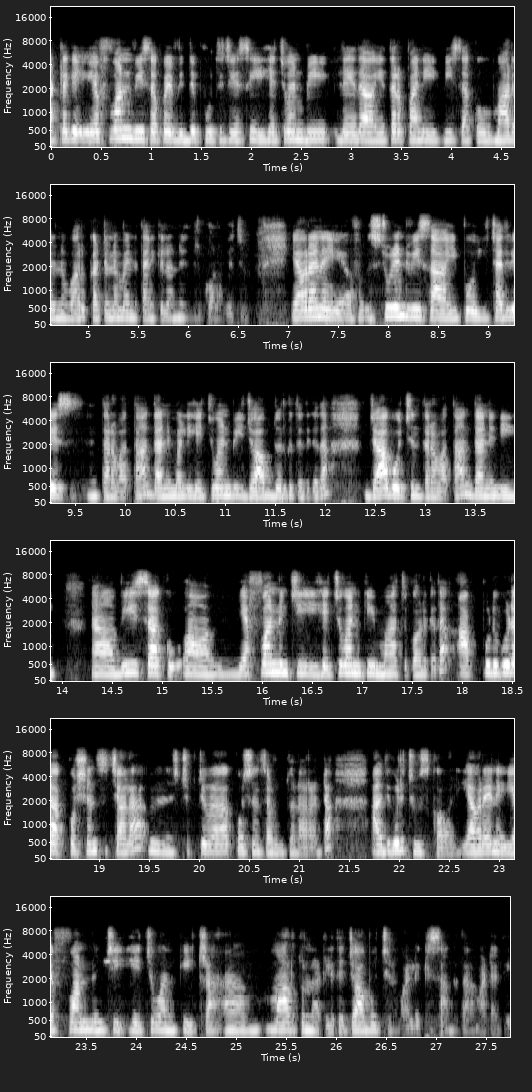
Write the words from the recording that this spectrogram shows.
అట్లాగే ఎఫ్ వన్ వీసాపై విద్య పూర్తి చేసి హెచ్ వన్ బి లేదా ఇతర పని వీసాకు మారిన వారు కఠినమైన తనిఖీలను ఎదుర్కొనవచ్చు. ఎవరైనా స్టూడెంట్ వీసా అయిపోయి చదివేసిన తర్వాత దాన్ని మళ్ళీ హెచ్ వన్ బి జాబ్ దొరుకుతుంది కదా జాబ్ వచ్చిన తర్వాత దానిని వీసాకు ఎఫ్ వన్ నుంచి హెచ్ వన్కి మార్చుకోవాలి కదా అప్పుడు కూడా క్వశ్చన్స్ చాలా స్ట్రిక్ట్గా క్వశ్చన్స్ అడుగుతున్నారంట. అది కూడా చూసుకోవాలి. ఎవరైనా ఎఫ్ వన్ నుంచి హెచ్ వన్కి ట్రా మారుతున్నట్లయితే ఎవరికైతే జాబ్ వచ్చిన వాళ్ళకి సంగతి అనమాట అది.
